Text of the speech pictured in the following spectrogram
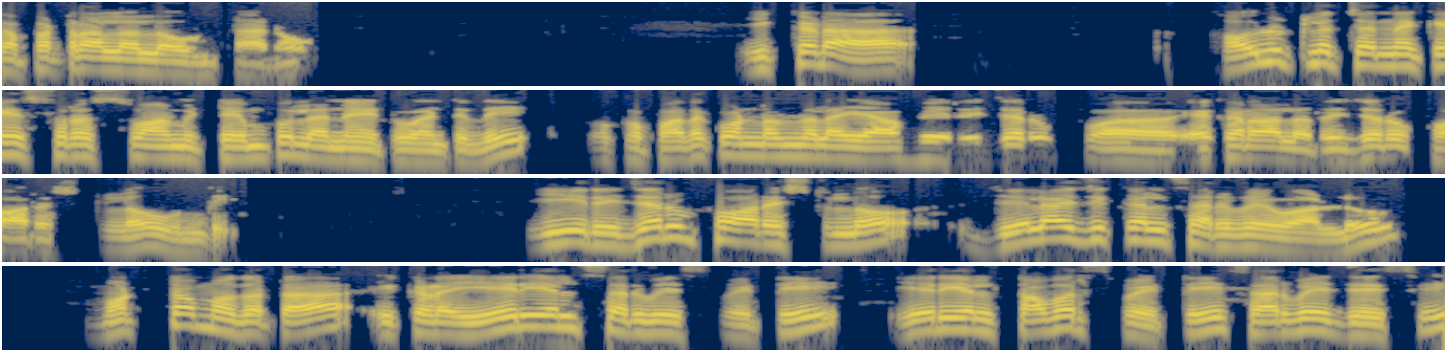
కపట్రాలలో ఉంటాను. ఇక్కడ కౌలుట్ల చెన్నకేశ్వర స్వామి టెంపుల్ అనేటువంటిది ఒక పదకొండు వందల యాభై రిజర్వ్ ఎకరాల రిజర్వ్ ఫారెస్ట్లో ఉంది. ఈ రిజర్వ్ ఫారెస్ట్లో జియలాజికల్ సర్వే వాళ్ళు మొట్టమొదట ఇక్కడ ఏరియల్ సర్వేస్ పెట్టి ఏరియల్ టవర్స్ పెట్టి సర్వే చేసి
